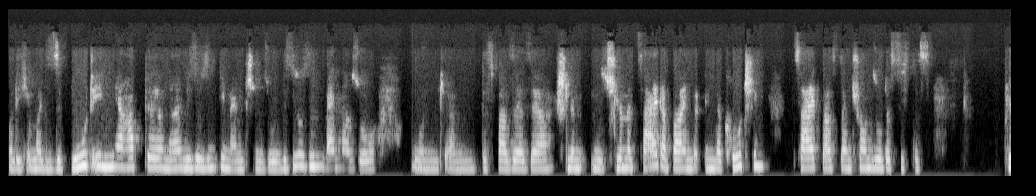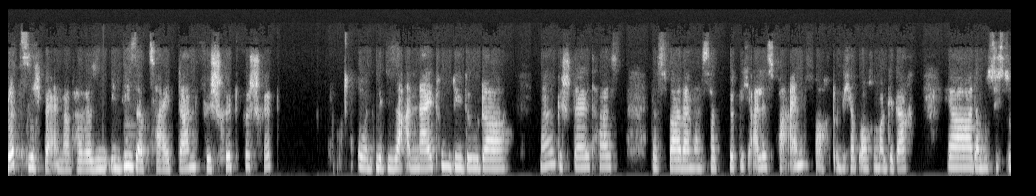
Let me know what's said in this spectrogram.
und ich immer diese Wut in mir hatte. Ne? Wieso sind die Menschen so? Wieso sind Männer so? Und ähm, das war sehr, sehr schlimm, eine schlimme Zeit. Aber in, in der Coaching-Zeit war es dann schon so, dass sich das plötzlich verändert hat. Also in dieser Zeit dann für Schritt für Schritt. Und mit dieser Anleitung, die du da ne, gestellt hast, das war dann, das hat wirklich alles vereinfacht. Und ich habe auch immer gedacht, ja, da muss ich so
